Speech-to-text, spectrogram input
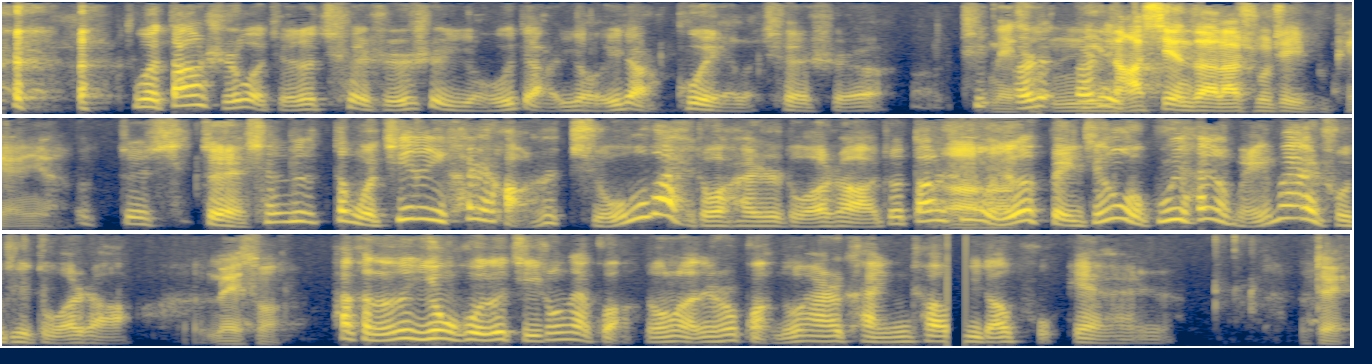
不过当时我觉得确实是有一点儿有一点儿贵了，确实。而且你拿现在来说，这也不便宜啊。对对，现在但我记得一开始好像是九百多还是多少，就当时我觉得北京我估计他就没卖出去多少，没错，他可能用户都集中在广东了，那时候广东还是看英超比较普遍，还是对，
